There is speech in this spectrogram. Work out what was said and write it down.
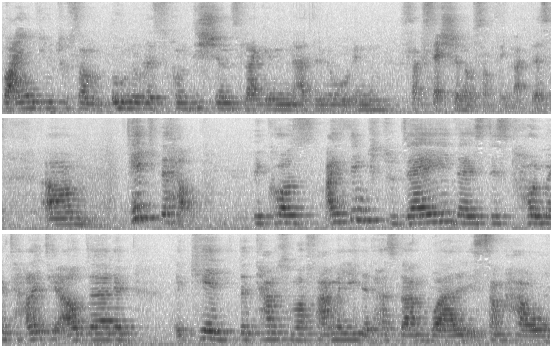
bind you to some onerous conditions, like in, I don't know, in succession or something like this, um, take the help. Because I think today there's this whole mentality out there that a kid that comes from a family that has done well is somehow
